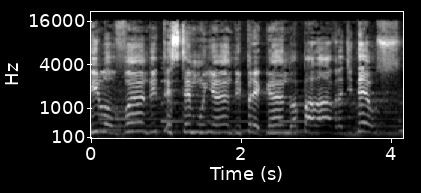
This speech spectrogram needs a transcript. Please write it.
e louvando e testemunhando e pregando a palavra de Deus.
